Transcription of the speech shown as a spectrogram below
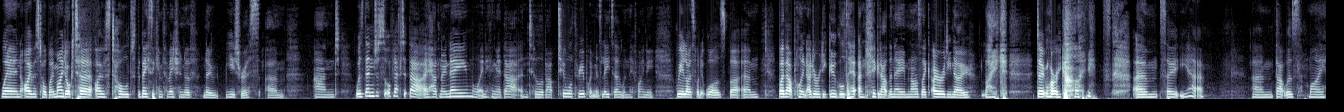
when I was told by my doctor, I was told the basic information of no uterus. Um, and was then just sort of left at that. I had no name or anything like that until about two or three appointments later when they finally realised what it was. But um, by that point, I'd already Googled it and figured out the name, and I was like, I already know. Like, don't worry, guys. um, so yeah, um, that was my.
